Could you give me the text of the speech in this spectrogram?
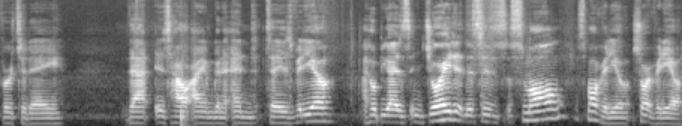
for today, that is how I am going to end today's video. I hope you guys enjoyed. This is a small, small video, short video,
